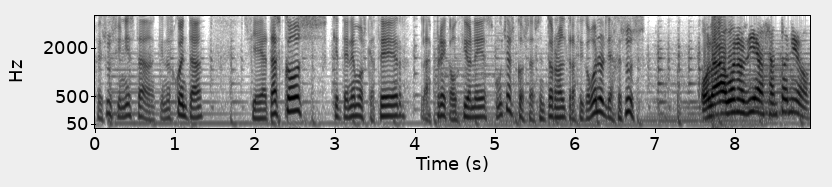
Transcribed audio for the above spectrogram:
Jesús Iniesta, que nos cuenta si hay atascos, qué tenemos que hacer, las precauciones, muchas cosas en torno al tráfico. Buenos días, Jesús. Hola, buenos días, Antonio.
